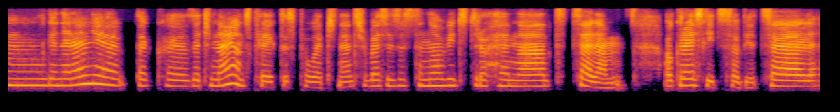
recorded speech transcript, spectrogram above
Mm, generalnie, tak e, zaczynając projekty społeczne, trzeba się zastanowić trochę nad celem, określić sobie cel,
